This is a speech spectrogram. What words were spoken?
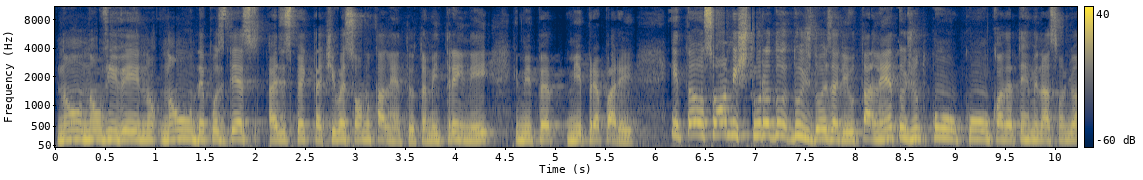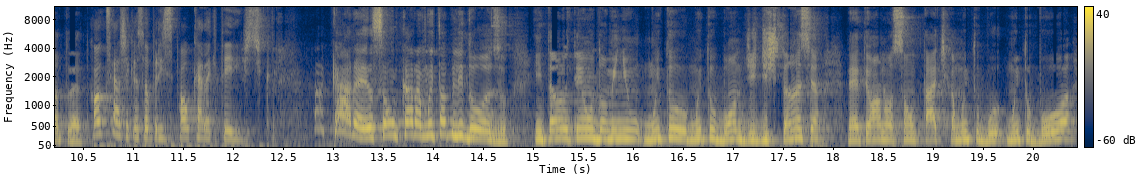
Não, não viver, não, não depositei as, as expectativas só no talento. Eu também treinei e me, me preparei. Então eu sou uma mistura do- dos dois ali, o talento junto com, com, com a determinação de um atleta. Qual que você acha que é a sua principal característica? Ah, cara, eu sou um cara muito habilidoso, então eu tenho um domínio muito, muito bom de distância, né? tenho uma noção tática muito, muito boa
